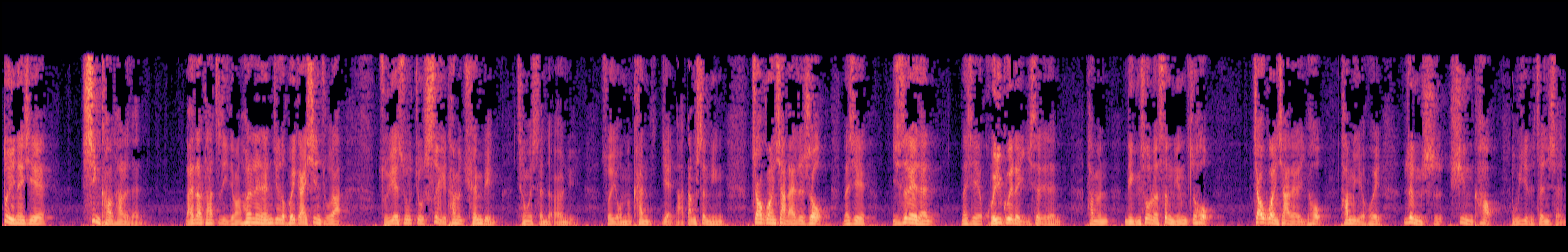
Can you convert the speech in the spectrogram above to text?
对那些信靠他的人，来到他自己地方，后来的人就是悔改信主了，主耶稣就赐给他们权柄，成为神的儿女。所以我们看见啊，当圣灵浇灌下来的时候，那些以色列人，那些回归的以色列人，他们领受了圣灵之后，浇灌下来以后。他们也会认识信靠独一的真神，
